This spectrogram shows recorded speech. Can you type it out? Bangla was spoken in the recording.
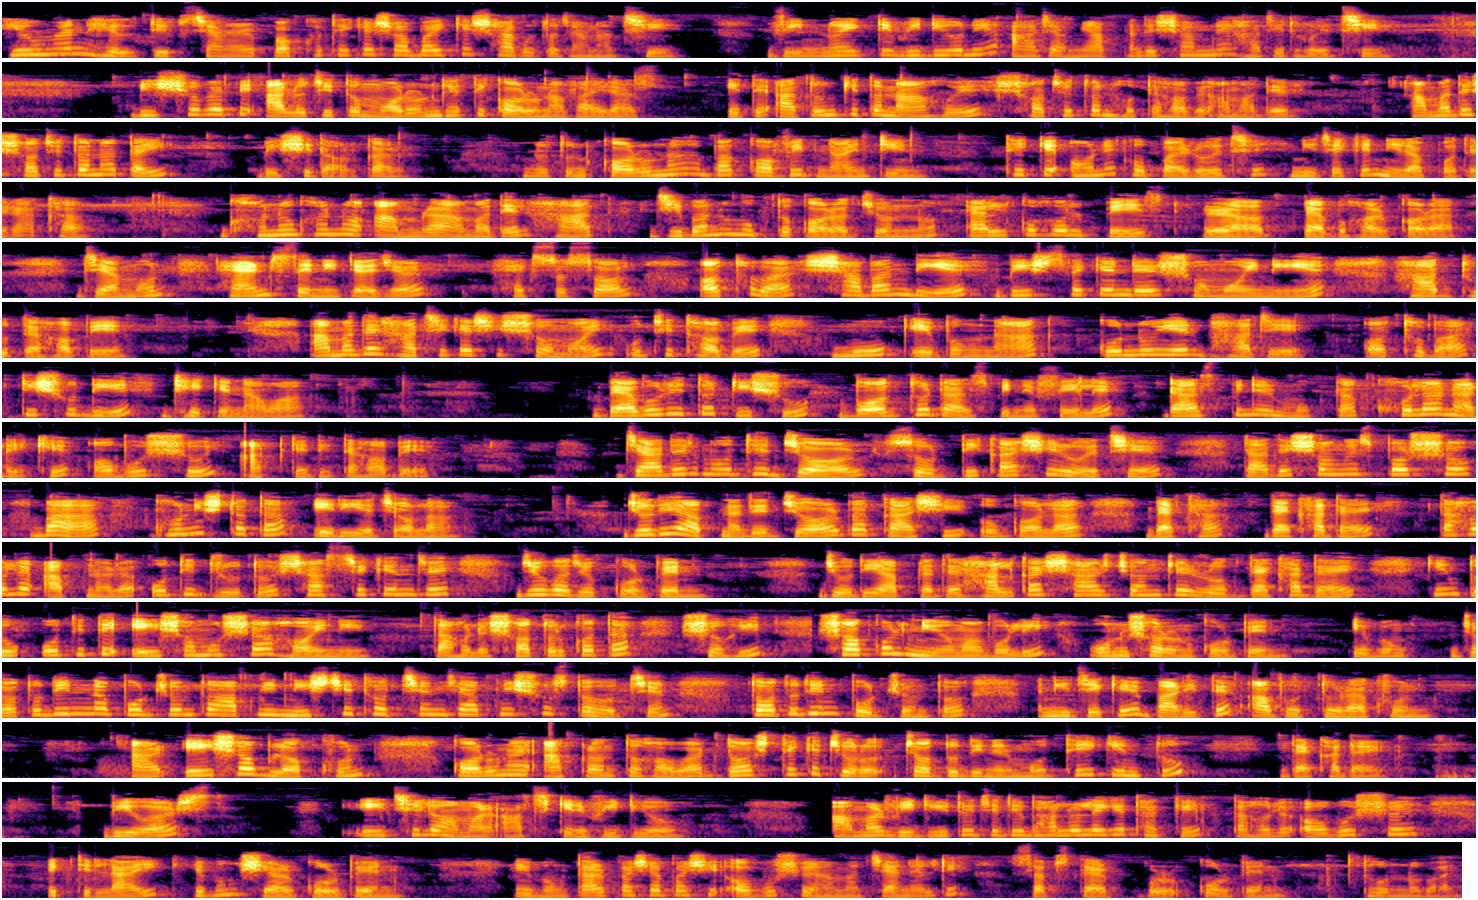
হিউম্যান হেলথ টিপস চ্যানেলের পক্ষ থেকে সবাইকে স্বাগত জানাচ্ছি। ভিন্ন একটি ভিডিও নিয়ে আজ আমি আপনাদের সামনে হাজির হয়েছি। বিশ্বব্যাপী আলোচিত মরণঘাতী করোনা ভাইরাস এতে আতঙ্কিত না হয়ে সচেতন হতে হবে আমাদের। আমাদের সচেতনতাই বেশি দরকার। নতুন করোনা বা কোভিড নাইন্টিন থেকে অনেক উপায় রয়েছে নিজেকে নিরাপদে রাখা। ঘন ঘন আমরা আমাদের হাত জীবাণুমুক্ত করার জন্য অ্যালকোহল বেসড রাব ব্যবহার করা, যেমন হ্যান্ড স্যানিটাইজার, হেক্সোসল অথবা সাবান দিয়ে বিশ সেকেন্ডের সময় নিয়ে হাত ধুতে হবে। আমাদের হাঁচি কাশির সময় উচিত হবে মুখ এবং নাক কনুইয়ের ভাঁজে অথবা টিস্যু দিয়ে ঢেকে নেওয়া। ব্যবহৃত টিস্যু বদ্ধ ডাস্টবিনে ফেলে ডাস্টবিনের মুখটা খোলা না রেখে অবশ্যই আটকে দিতে হবে। যাদের মধ্যে জ্বর, সর্দি, কাশি রয়েছে, তাদের সংস্পর্শ বা ঘনিষ্ঠতা এড়িয়ে চলা। যদি আপনাদের জ্বর বা কাশি ও গলা ব্যথা দেখা দেয়, তাহলে আপনারা অতি দ্রুত স্বাস্থ্যকেন্দ্রে যোগাযোগ করবেন। যদি আপনাদের হালকা শ্বাসযন্ত্রের রোগ দেখা দেয়, কিন্তু অতীতে এই সমস্যা হয়নি তাহলে সতর্কতা, সহিত সকল নিয়মাবলী অনুসরণ করবেন এবং যতদিন না পর্যন্ত আপনি নিশ্চিত হচ্ছেন যে আপনি সুস্থ হচ্ছেন, ততদিন পর্যন্ত নিজেকে বাড়িতে আবদ্ধ রাখুন। আর এই সব লক্ষণ করোনায় আক্রান্ত হওয়ার দশ থেকে চোদ্দ দিনের মধ্যেই কিন্তু দেখা দেয়। ভিউয়ার্স, এই ছিল আমার আজকের ভিডিও। আমার ভিডিওটি যদি ভালো লেগে থাকে, তাহলে অবশ্যই একটি লাইক এবং শেয়ার করবেন। এবং তার পাশাপাশি অবশ্যই আমার চ্যানেলটি সাবস্ক্রাইব করবেন। ধন্যবাদ।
